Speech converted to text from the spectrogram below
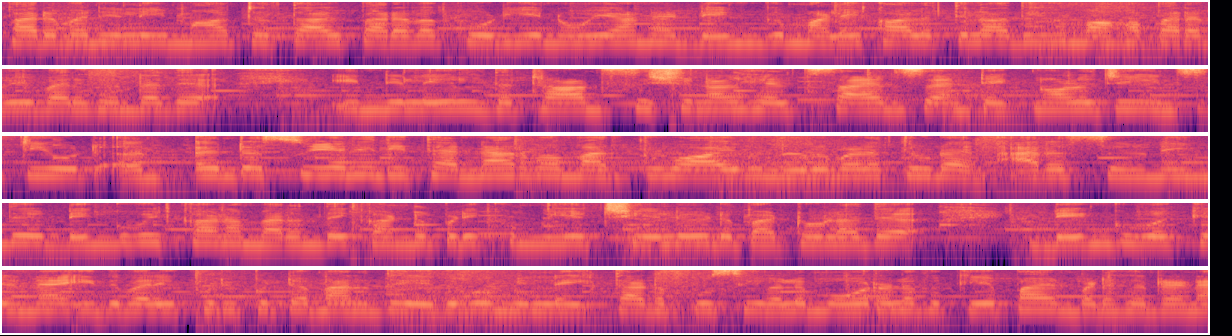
பருவநிலை மாற்றத்தால் பரவக்கூடிய நோயான டெங்கு மழைக்காலத்தில் அதிகமாக பரவி வருகின்றது. இந்நிலையில் the transitional health science and technology institute என்ற சுயநிதி தன்னார்வ மருத்துவ ஆய்வு நிறுவனத்துடன் அரசு இணைந்து டெங்குவிற்கான மருந்தை கண்டுபிடிக்கும் முயற்சியில் ஈடுபட்டுள்ளது. டெங்குவுக்கென இதுவரை குறிப்பிட்ட மருந்து எதுவும் இல்லை. தடுப்பூசிகளும் ஓரளவுக்கே பயன்படுகின்றன.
